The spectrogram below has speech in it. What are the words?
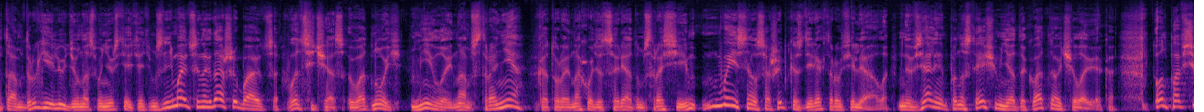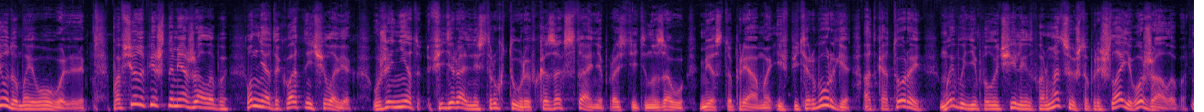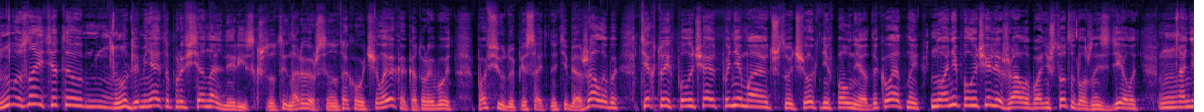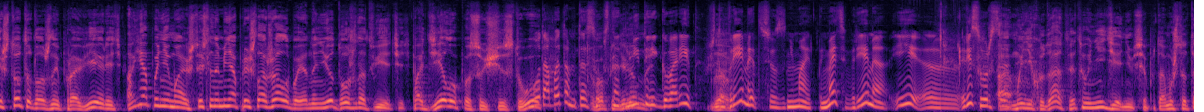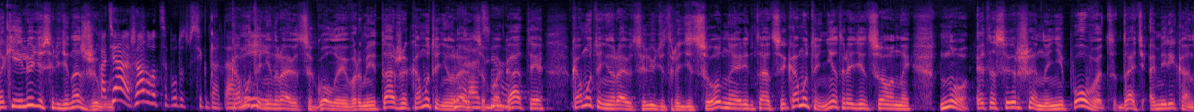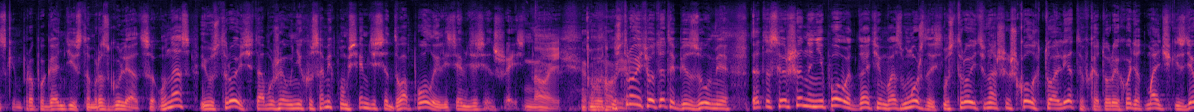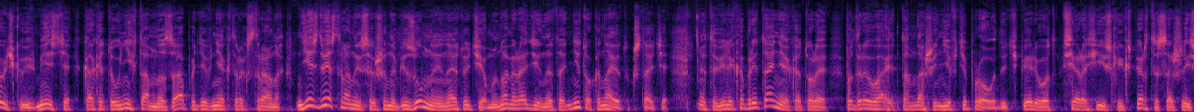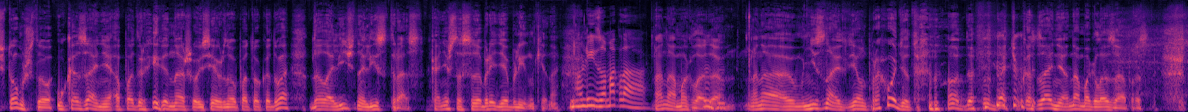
Там другие люди у нас в университете этим занимаются, иногда ошибаются. Вот сейчас в одной милой нам стране, которая находится рядом с Россией, выяснилась ошибка с директором филиала. Взяли по-настоящему неадекватно неадекватного человека. Он повсюду, мы его уволили, повсюду пишет на меня жалобы. Он неадекватный человек. Уже нет федеральной структуры в Казахстане, простите, назову место прямо, и в Петербурге, от которой мы бы не получили информацию, что пришла его жалоба. Ну, знаете, это, ну, для меня это профессиональный риск, что ты нарвешься на такого человека, который будет повсюду писать на тебя жалобы. Те, кто их получают, понимают, что человек не вполне адекватный, но они получили жалобу, они что-то должны сделать, они что-то должны проверить. А я понимаю, что если на меня пришла жалоба, я на нее должен ответить. По делу, по существу. Вот об этом-то, собственно, определенной... Дмитрий говорит, что да. время это все занимает. Понимаете, время и э, ресурсы. А мы никуда от этого не денемся, потому что такие люди среди нас живут. Хотя жаловаться будут всегда, да. Кому-то и... не нравятся голые в Эрмитаже, кому-то не нравятся не богатые, кому-то не нравятся люди традиционной ориентации, кому-то нетрадиционной. Но это совершенно не повод дать американским пропагандистам разгуляться у нас и устроить, там уже у них у самих, по-моему, 72 пола или 76. Ой. Вот. Ой. Устроить вот это безумие. Это совершенно не повод дать им возможность устроить в наших школах туалеты, в которые ходят мальчики с девочками вместе, как это у них там на Западе в некоторых странах. Есть две страны совершенно безумные на эту тему. Номер один, это не только на эту, кстати, это Великобритания, которая подрывает там наши нефтепроводы. Теперь вот все российские эксперты сошлись в том, что указание о подрыве нашего Северного потока-2 дала лично Лиз Траст. Конечно, с одобрения Блинкина. Но Лиза могла. Она могла, угу. да. Она не знает, где он проходит, но дать указание она могла запросто.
